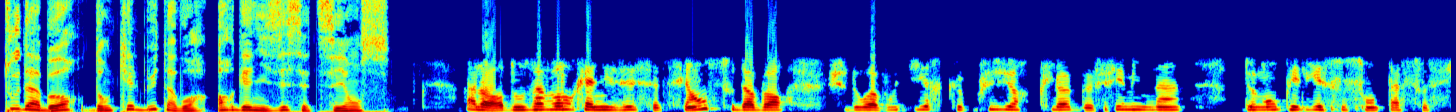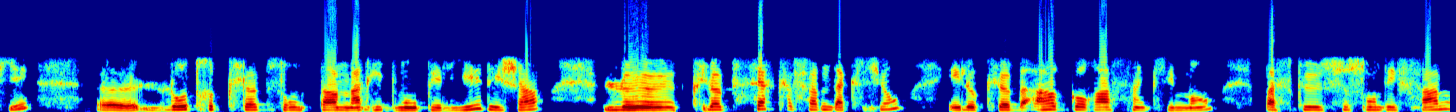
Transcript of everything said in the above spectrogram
tout d'abord, dans quel but avoir organisé cette séance? Alors, nous avons organisé cette séance. Tout d'abord, je dois vous dire que plusieurs clubs féminins de Montpellier se sont associés. Euh, L'autre club sont à Marie de Montpellier déjà, le club Cercle Femmes d'Action et le club Agora Saint-Clément, parce que ce sont des femmes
